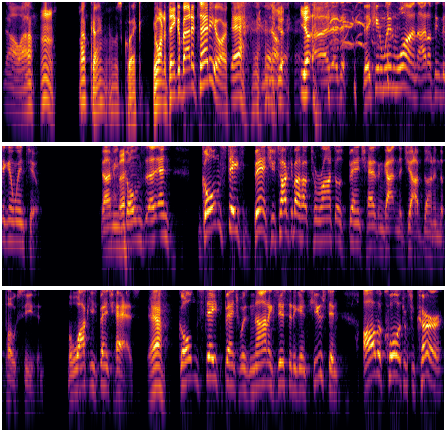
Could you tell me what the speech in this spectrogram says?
No, huh? Hmm. Okay, that was quick. You want to think about it, Teddy, or yeah? no. yeah. yeah. Uh, they, they, can win one. I don't think they can win two. I mean, Golden and Golden State's bench. You talked about how Toronto's bench hasn't gotten the job done in the postseason. Milwaukee's bench has. Yeah. Golden State's bench was non-existent against Houston. All the quotes from Kerr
